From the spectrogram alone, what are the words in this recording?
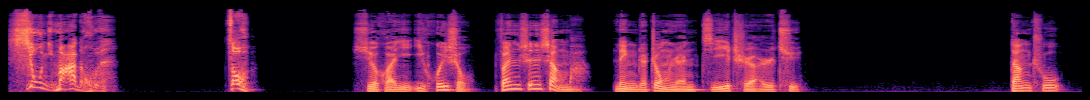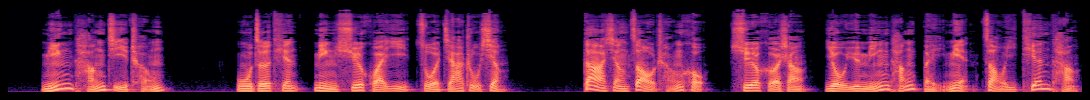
销你妈的魂！”走。薛怀义一挥手，翻身上马，领着众人疾驰而去。当初，明堂继承，武则天命薛怀义做家柱像。大象造成后，薛和尚又于明堂北面造一天堂，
